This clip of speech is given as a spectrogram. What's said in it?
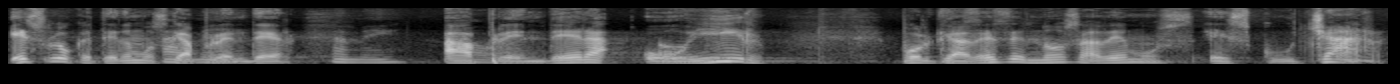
Eso es lo que tenemos que aprender, aprender a oír, porque a veces no sabemos escuchar.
